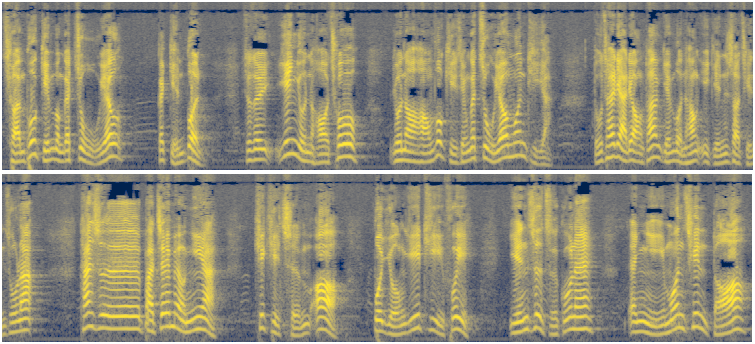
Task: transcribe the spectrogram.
全部根本的主要的根本，就是因缘何处，缘何行福其心的主要问题啊，都在两两堂根本上已经说清楚了。但是把这么你啊，去去沉哦，不容易体会，因此自古呢，呃，你们请到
